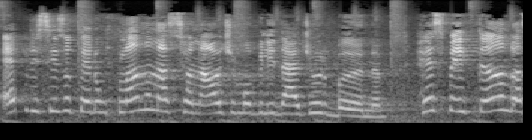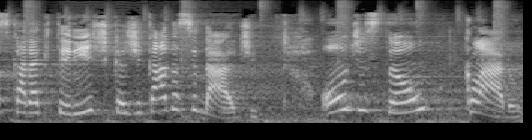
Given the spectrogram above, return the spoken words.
é preciso ter um plano nacional de mobilidade urbana, respeitando as características de cada cidade, onde estão, claro,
